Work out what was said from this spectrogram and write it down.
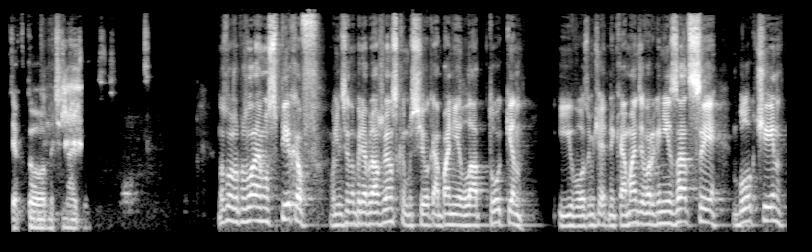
тех, кто начинает. Ну что же, пожелаем успехов Валентину Преображенскому, CEO компании LabToken и его замечательной команде в организации блокчейн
